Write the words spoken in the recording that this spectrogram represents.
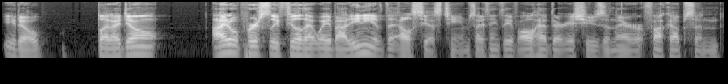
You know, but I don't I don't personally feel that way about any of the LCS teams. I think they've all had their issues and their fuck ups, and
